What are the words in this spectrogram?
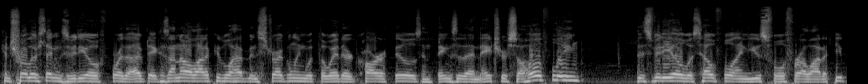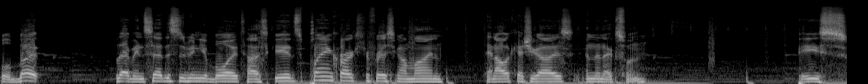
controller settings video for the update because I know a lot of people have been struggling with the way their car feels and things of that nature. So hopefully this video was helpful and useful for a lot of people. But that being said, this has been your boy Ty SkiDDz playing CarX Racing Online, and I will catch you guys in the next one. Peace.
